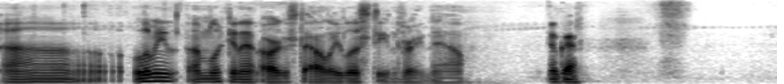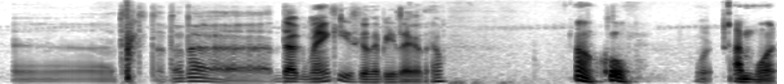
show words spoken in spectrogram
Uh, let me. I'm looking at Artist Alley listings right now. Okay. Uh. Doug Mahnke's going to be there though. Oh, cool. What? I'm one.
